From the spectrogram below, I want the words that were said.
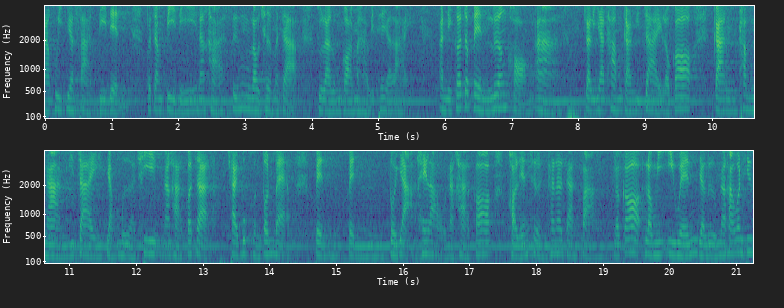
นักวิทยาศาสตร์ดีเด่น ประจำปีนี้นะคะ ซึ่งเราเชิญมาจากจุฬาลงกรณ์มหาวิทยาลัย อันนี้ก็จะเป็นเรื่องของอจริยธรรมการวิจัย แล้วก็การทำงานวิจัยอย่างมืออาชีพนะคะ ก็จะใช้บุคคลต้นแบบเป็นเป็นตัวอย่างให้เรานะคะ ก็ขอเรียนเชิญท่านอาจารย์ฟัง แล้วก็เรามีอีเวนต์อย่าลืมนะคะ วันที่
